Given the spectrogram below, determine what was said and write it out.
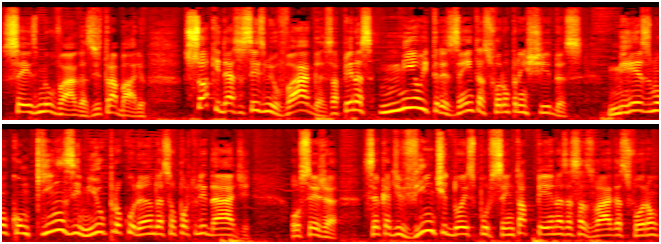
6 mil vagas de trabalho. Só que dessas 6 mil vagas, apenas 1.300 foram preenchidas, mesmo com 15 mil procurando essa oportunidade. Ou seja, cerca de 22% apenas essas vagas foram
